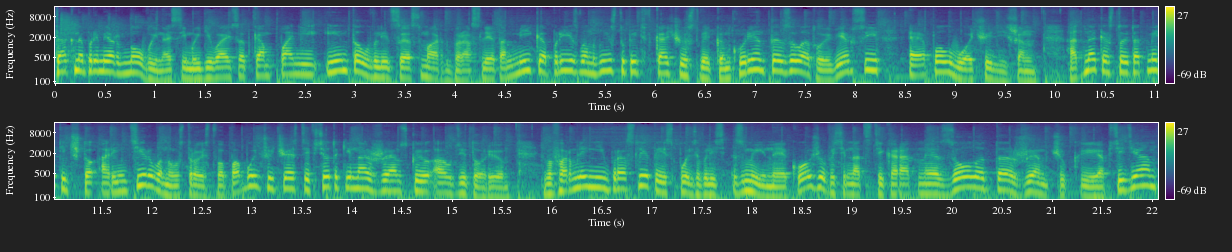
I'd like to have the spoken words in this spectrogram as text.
Так, например, новый носимый девайс от компании Intel в лице смарт-браслета Mika призван выступить в качестве конкурента золотой версии Apple Watch Edition. Однако стоит отметить, что ориентировано устройство по большей части все-таки на женскую аудиторию. В оформлении браслета использовались змеиная кожа, 18-каратное золото, жемчуг и обсидиан,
